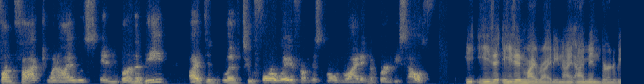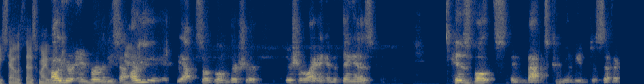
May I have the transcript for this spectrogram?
Fun fact: When I was in Burnaby, I didn't live too far away from his own riding of Burnaby South. He, he's he's in my riding. I I'm in Burnaby South. That's my. Oh, you're in Burnaby South. Yeah. Are you? Yeah. So boom, they're sure there's your writing. And the thing is, his votes in that community in Pacific,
